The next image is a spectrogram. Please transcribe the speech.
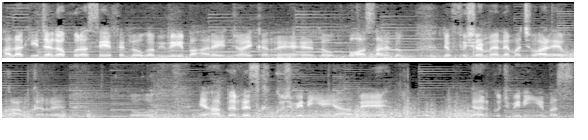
हालाँकि जगह पूरा सेफ़ है, लोग अभी भी बाहर एंजॉय कर रहे हैं, लोग, बहुत सारे लोग, जो फिशरमैन है, मछुआरे हैं, वो काम कर रहे हैं। तो यहाँ पे रिस्क कुछ भी नहीं है, यहाँ पे डर कुछ भी नहीं है, बस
